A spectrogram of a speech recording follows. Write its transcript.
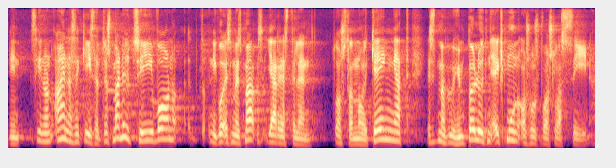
niin siinä on aina se kiista, että jos mä nyt siivoon, niin kuin esimerkiksi mä järjestelen tuosta noin kengät, ja sitten mä pyyhin pölyt, niin eikö mun osuus voisi olla siinä?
